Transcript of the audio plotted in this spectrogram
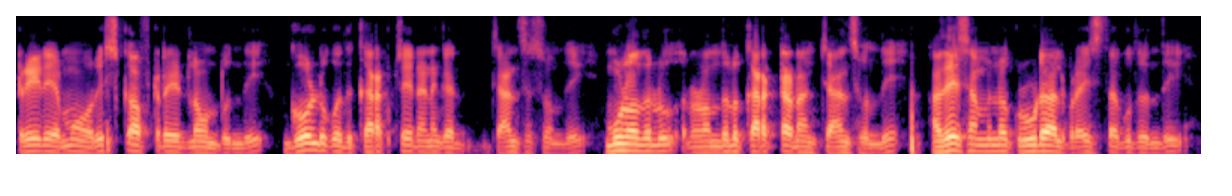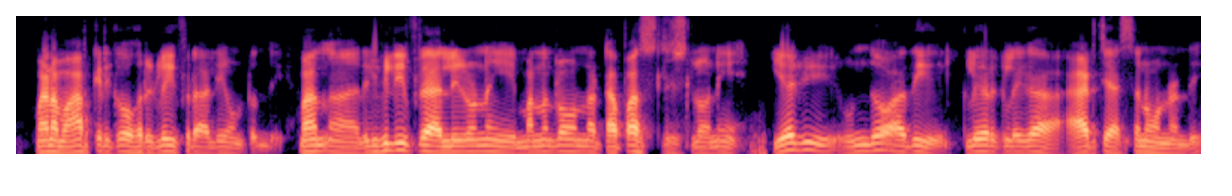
ట్రేడ్ ఏమో రిస్క్ ఆఫ్ ట్రేడ్లో ఉంటుంది. గోల్డ్ కొద్ది కరెక్ట్ చేయడానికి ఛాన్సెస్ ఉంది. మూడు వందలు రెండు వందలు కరెక్ట్ అవడానికి ఛాన్స్ ఉంది. అదే సమయంలో క్రూడ్ ఆయిల్ ప్రైస్ తగ్గుతుంది. మన మార్కెట్కి ఒక రిలీఫ్ ర్యాలీ ఉంటుంది. మన రిలీఫ్ ర్యాలీలోని మనలో ఉన్న టపాస్ లిస్ట్లోని ఏది ఉందో అది క్లియర్ క్లియర్గా యాడ్ చేస్తూనే ఉండండి.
